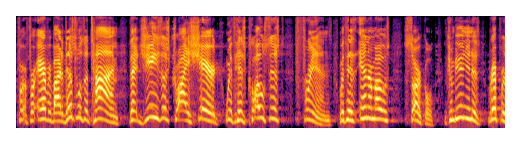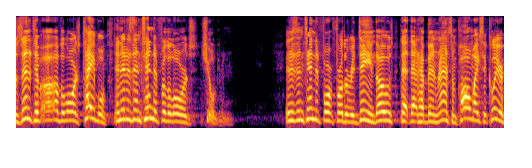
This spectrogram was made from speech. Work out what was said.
for, for everybody. This was a time that Jesus Christ shared with his closest friends, with his innermost circle. Communion is representative of the Lord's table, and it is intended for the Lord's children. It is intended for, for the redeemed, those that, that have been ransomed. Paul makes it clear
